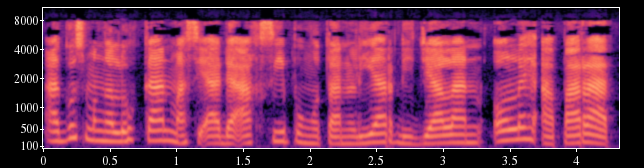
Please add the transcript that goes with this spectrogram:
Agus mengeluhkan masih ada aksi pungutan liar di jalan oleh aparat.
